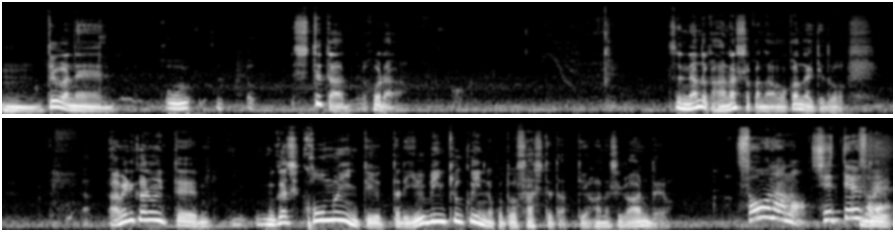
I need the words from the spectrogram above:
うん。っていうかねお知ってた？ほら。それ何度か話したかな？分かんないけどアメリカにおいて昔公務員って言ったり郵便局員のことを指してたっていう話があるんだよ。そうなの。知ってるそれ。で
